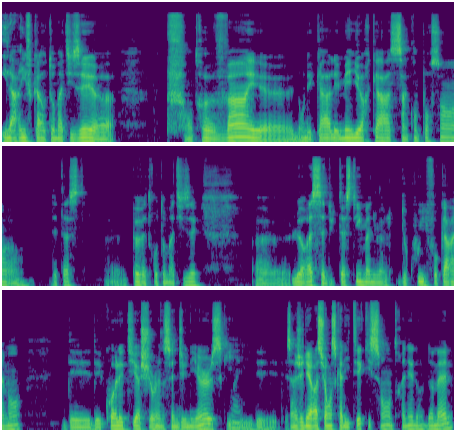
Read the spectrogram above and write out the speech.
il arrive qu'à automatiser euh, entre 20 et, dans les cas, les meilleurs cas, 50% des tests peuvent être automatisés. Le reste, c'est du testing manuel. Du coup, il faut carrément des, des Quality Assurance Engineers, qui, des, ingénieurs assurance qualité qui sont entraînés dans le domaine,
